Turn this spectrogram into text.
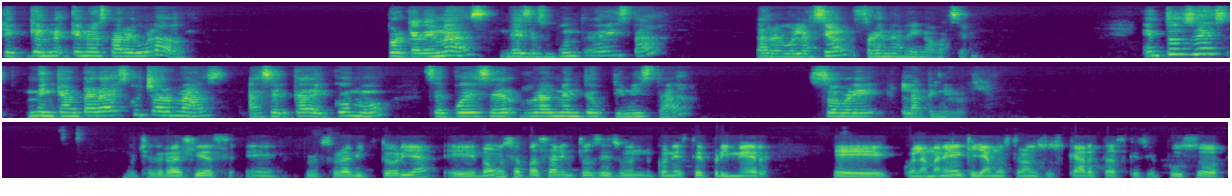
que, no, está regulado. Porque además, desde su punto de vista, la regulación frena la innovación. Entonces, me encantará escuchar más acerca de cómo se puede ser realmente optimista sobre la tecnología. Muchas gracias, eh, profesora Victoria. Eh, vamos a pasar entonces con este primer, eh, con la manera en que ya mostraron sus cartas, que se puso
